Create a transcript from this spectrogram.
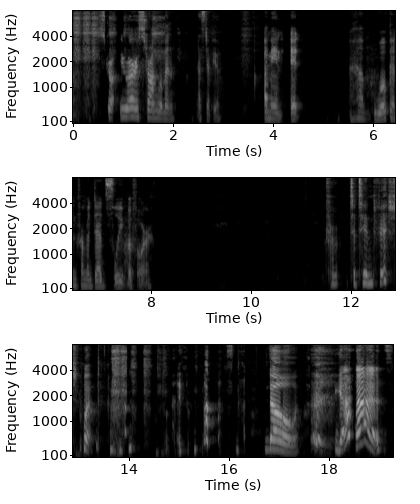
Stro- you are a strong woman, SW. I mean, it. I have woken from a dead sleep before. From to tinned fish? What? No. yes.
